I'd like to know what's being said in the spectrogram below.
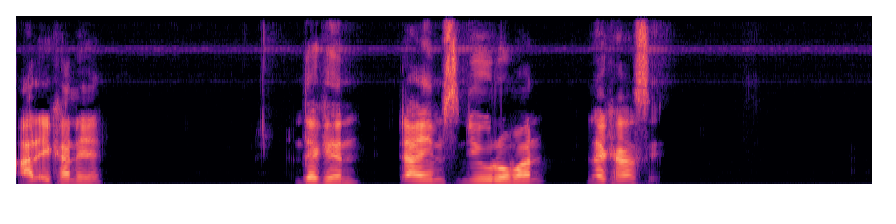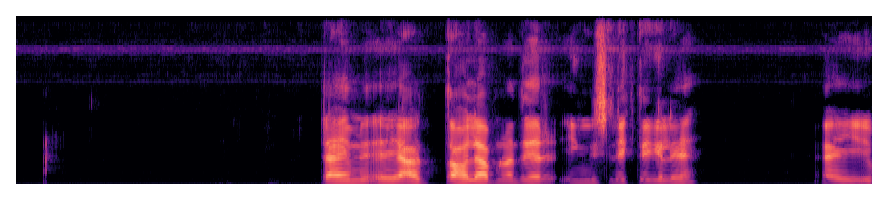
আর এখানে দেখেন টাইমস নিউ রোমান লেখা আছে। টাইম তাহলে আপনাদের ইংলিশ লিখতে গেলে এই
